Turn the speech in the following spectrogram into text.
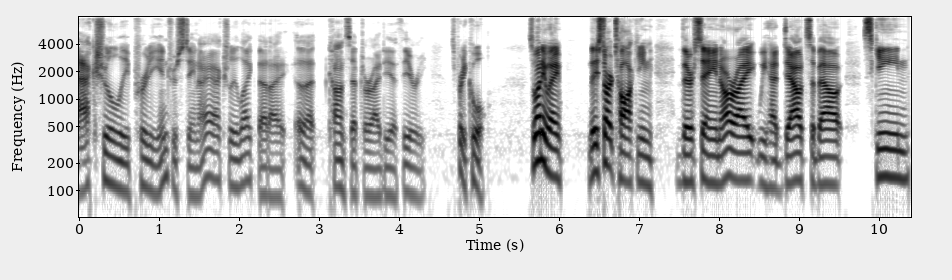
actually pretty interesting. I actually like that I uh, that concept or idea theory. It's pretty cool. So anyway, they start talking. They're saying, "All right, we had doubts about Skeen.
